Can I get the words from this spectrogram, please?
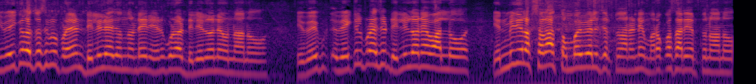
ఈ వెహికల్ వచ్చేసి ఇప్పుడు ప్రజెంట్ ఢిల్లీలో అవుతుందండి ఉందండి. నేను కూడా ఢిల్లీలోనే ఉన్నాను. ఈ వెహికల్ వెహికల్ ప్రైస్ ఢిల్లీలోనే వాళ్ళు ఎనిమిది లక్షల తొంభై వేలు చెప్తున్నారండి. మరొకసారి చెప్తున్నాను.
